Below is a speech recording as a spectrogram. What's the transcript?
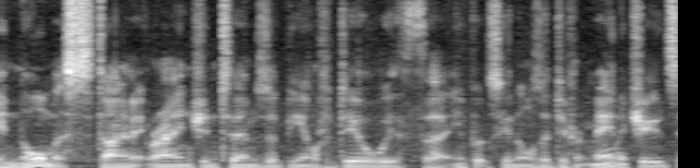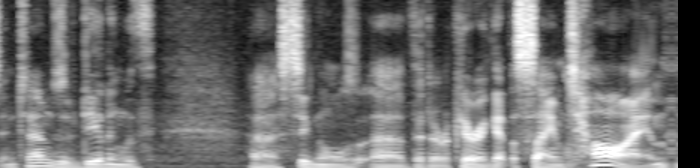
enormous dynamic range in terms of being able to deal with uh, input signals of different magnitudes. In terms of dealing with uh, signals uh, that are occurring at the same time,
